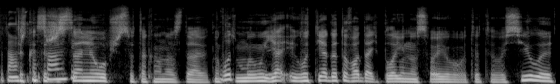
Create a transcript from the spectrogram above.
Потому Так что это же деле социальное общество так на нас давит. Ну, Вот- вот, мы, я, вот я готов отдать половину своей вот этого силы,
